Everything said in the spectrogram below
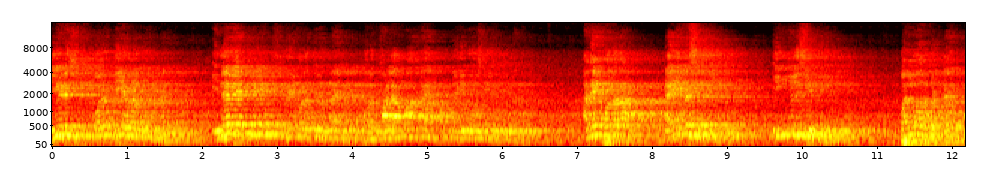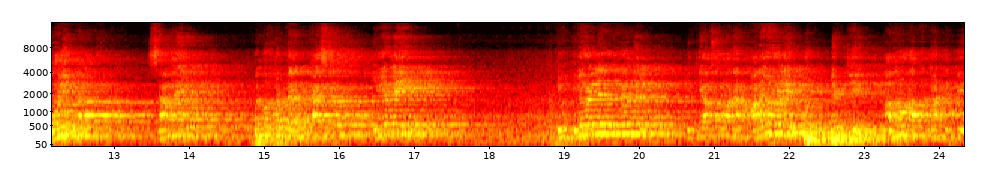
லீடர்ஷிப் குவாலிட்டியை வளர்க்கிறது இனோவேட்டிவ் இதை வளர்க்கின்ற ஒரு தளமாக இந்த யூனிவர்சிட்டி இருக்கிறது அதே போலதான் டைவர்சிட்டி இன்க்ளூசிவிட்டி பல்வேறுபட்ட மொழி கலாச்சாரம், சமயம் பல்வேறுபட்ட கஷ்டம் இவர்களிலிருந்து இவ்- நாங்கள் வித்தியாசமான அறிவுகளை பெற்று அதனோடாக நாட்டுக்கு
